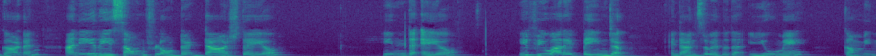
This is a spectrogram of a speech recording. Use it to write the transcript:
garden and eerie sound floated dash the air, in the air. If you are a painter, and answer വരുന്നത് you may come in.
